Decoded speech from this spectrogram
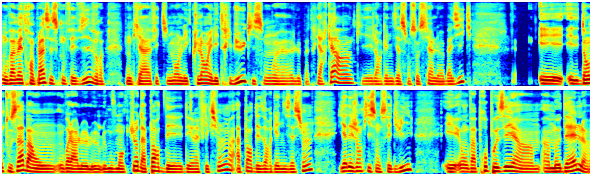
qu'on va mettre en place et ce qu'on fait vivre. Donc, il y a effectivement les clans et les tribus qui sont le patrimoine Hein, qui est l'organisation sociale euh, basique. Et, dans tout ça, bah, on, voilà, le, mouvement kurde apporte des, réflexions, apporte des organisations. Il y a des gens qui sont séduits et on va proposer un, modèle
